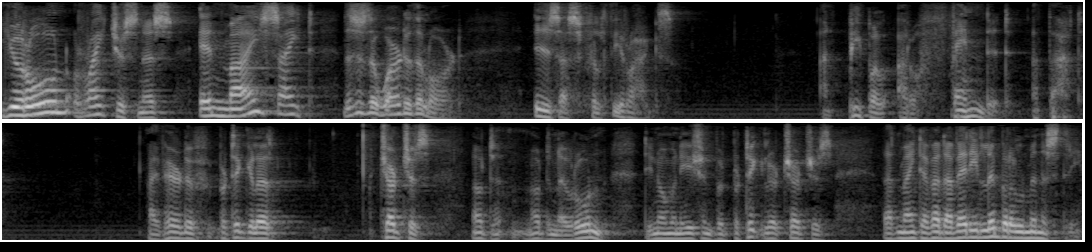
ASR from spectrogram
your own righteousness in my sight, this is the word of the Lord, is as filthy rags. And people are offended at that. I've heard of particular churches, not, not in our own denomination, but particular churches that might have had a very liberal ministry,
